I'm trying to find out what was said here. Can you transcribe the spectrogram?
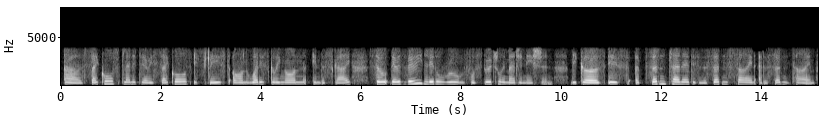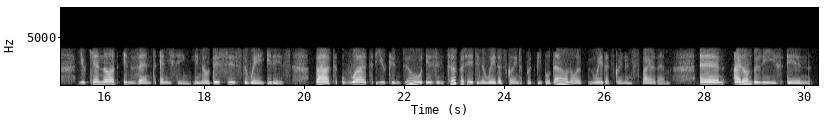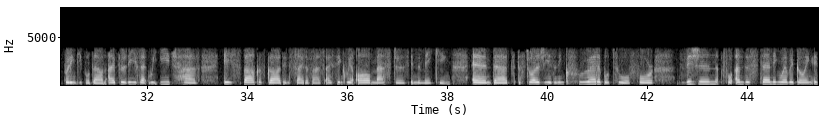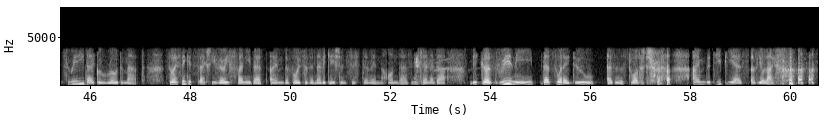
uh, cycles, planetary cycles. It's based on what is going on in the sky. So there is very little room for spiritual imagination because if a certain planet is in a certain sign at a certain time, you cannot invent anything. You know, this is the way it is. But what you can do is interpret it in a way that's going to put people down or in a way that's going to inspire them. And I don't believe in putting people down. I believe that we each have a spark of God inside of us. I think we're all masters in the making and that astrology is an incredible tool for vision, for understanding where we're going. It's really like a roadmap. So I think it's actually very funny that I'm the voice of the navigation system in Hondas in Canada because really that's what I do as an astrologer. I'm the GPS of your life.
